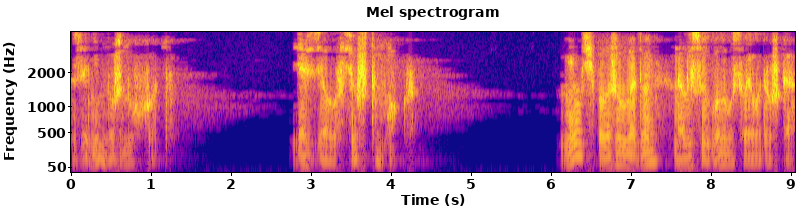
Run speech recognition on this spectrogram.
За ним нужен уход. Я сделал все, что мог». Милч положил ладонь на лысую голову своего дружка.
